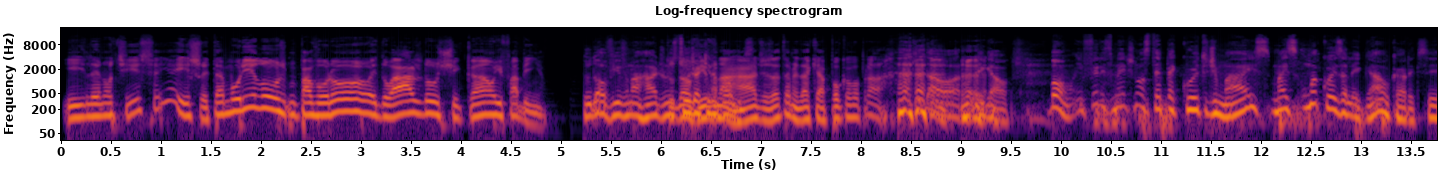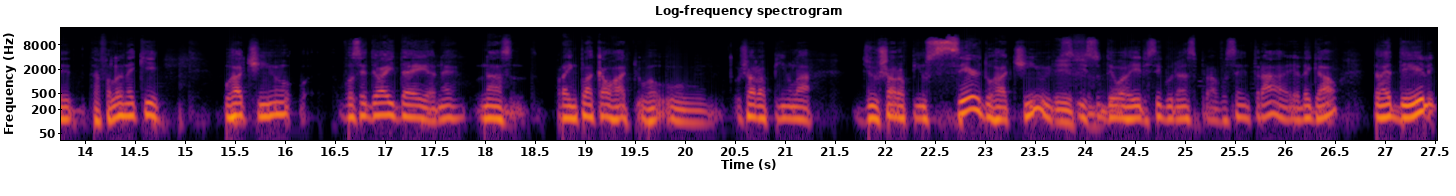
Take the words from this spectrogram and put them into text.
e lê notícia, e é isso. Então é Murilo, Pavorô, Eduardo, Chicão e Fabinho. Tudo ao vivo na rádio, no Tudo estúdio ao vivo aqui na, na rádio, exatamente. Daqui a pouco eu vou para lá. Que da hora, legal. Bom, infelizmente nosso tempo é curto demais, mas uma coisa legal, cara, que você tá falando é que o Ratinho, você deu a ideia, né, para emplacar o, rato, o, o, o xaropinho lá, de o xaropinho ser do Ratinho, isso, isso deu a ele segurança para você entrar, é legal, então é dele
